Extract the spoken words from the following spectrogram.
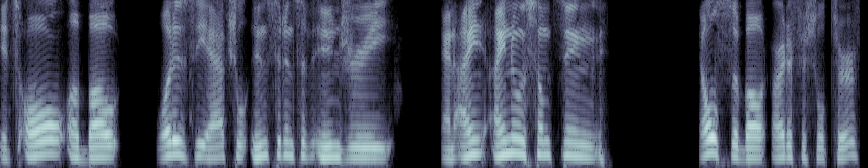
it's all about what is the actual incidence of injury and i i know something else about artificial turf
